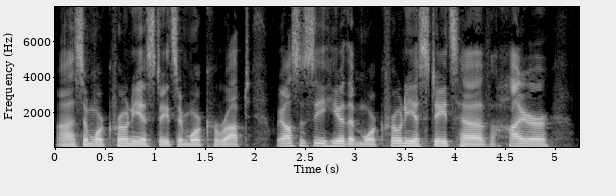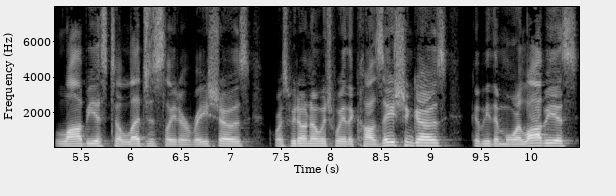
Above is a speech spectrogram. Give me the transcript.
Uh, so, more cronyist states are more corrupt. We also see here that more cronyist states have higher lobbyist to legislator ratios. Of course, we don't know which way the causation goes. Could be the more lobbyists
